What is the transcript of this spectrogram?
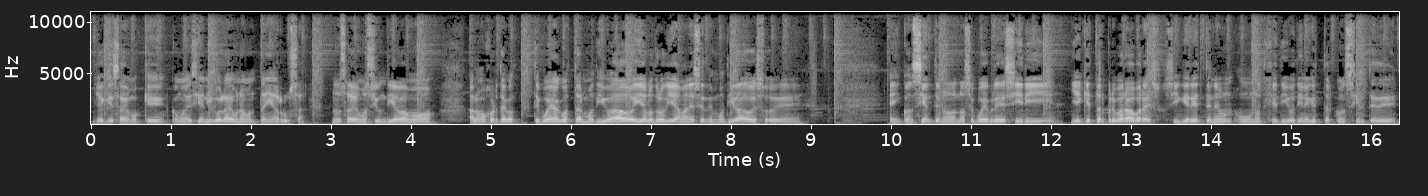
ya que sabemos que, como decía Nicolás, es una montaña rusa. No sabemos si un día vamos, a lo mejor te, te puede acostar motivado y al otro día amaneces desmotivado. Eso es, inconsciente, no, se puede predecir y, hay que estar preparado para eso. Si quieres tener un, un objetivo, tienes que estar consciente de,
